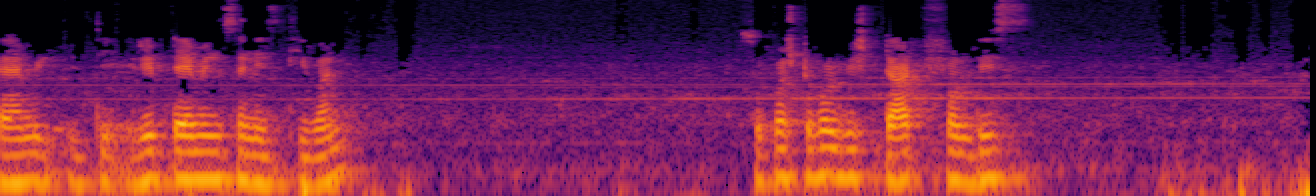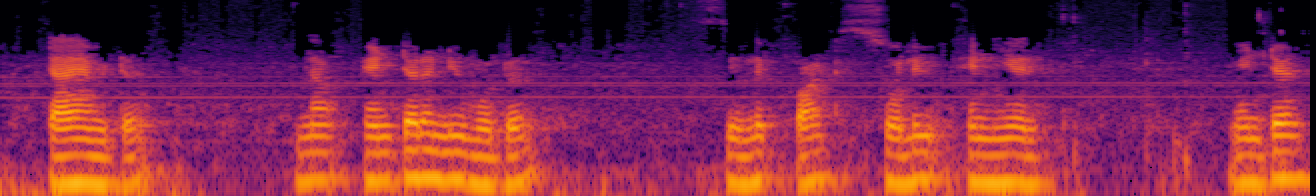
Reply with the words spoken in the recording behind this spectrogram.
the rib dimension is given. So first of all we start from this diameter. Now enter a new model. Select part solid and here enter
